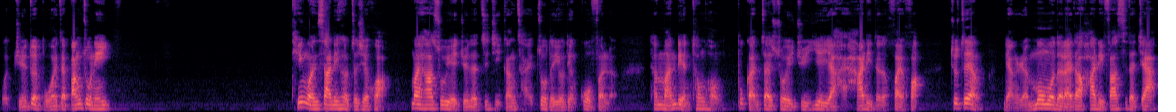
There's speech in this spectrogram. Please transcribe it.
我绝对不会再帮助你。听完萨利赫这些话，麦哈苏也觉得自己刚才做的有点过分了。他满脸通红，不敢再说一句叶亚海哈里德的坏话。就这样，两人默默的来到哈里发斯的家。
